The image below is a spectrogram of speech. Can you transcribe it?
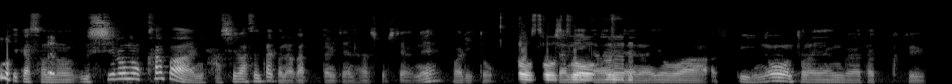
てか、その、後ろのカバーに走らせたくなかったみたいな話をしたよね、割と。そうそうそう。じゃねえかなみたいな、うん、要は、シティの？トライアングルアタックという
